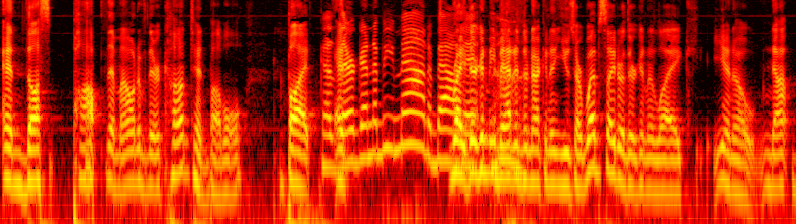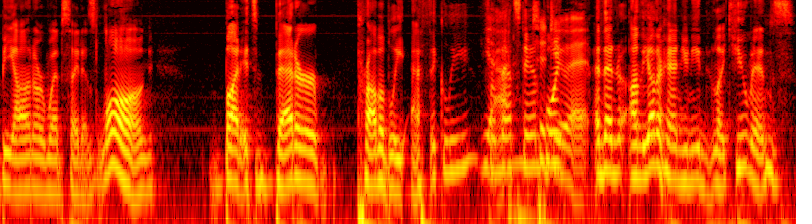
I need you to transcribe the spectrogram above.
and thus pop them out of their content bubble? But Because they're gonna be mad about right, it. Right, they're going to be mad and they're not going to use our website or they're going to like, you know, not be on our website as long, but it's better probably ethically Yeah, from that to standpoint. And then on the other hand, you need like humans,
